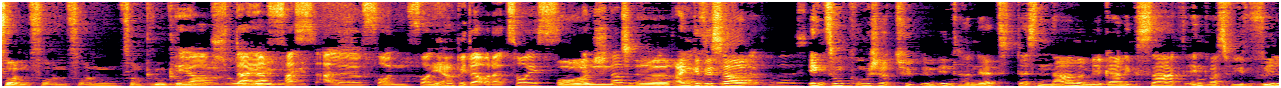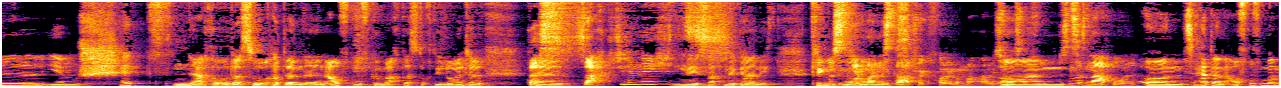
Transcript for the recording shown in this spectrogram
von, von, von, von Pluto ja, oder so. Da ja irgendwie. fast alle von, von ja. Jupiter oder Zeus Und äh, ein gewisser, irgend so ein komischer Typ im Internet, dessen Name mir gar nichts sagt, irgendwas wie William Shatner oder so, hat dann einen Aufruf gemacht, dass doch die Leute das äh, sagt dir nichts? Nee, sagt mir gar nichts. Klingt müssen ja mal eine Star Trek Folge machen, habe ich so und, Müssen wir nachholen. Und hat dann aufgerufen, man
